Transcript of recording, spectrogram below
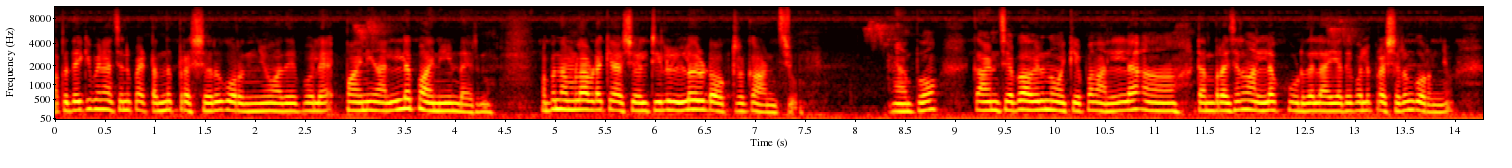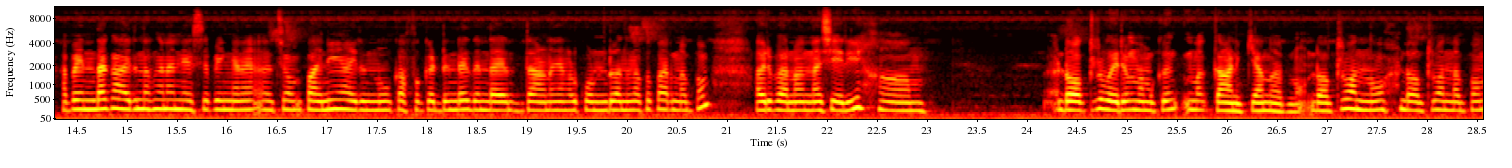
അപ്പോഴത്തേക്ക് പിന്നെ അച്ഛന് പെട്ടെന്ന് പ്രഷർ കുറഞ്ഞു അതേപോലെ പനി നല്ല പനി ഉണ്ടായിരുന്നു അപ്പോൾ നമ്മൾ അവിടെ കാഷ്വാലിറ്റിയിലുള്ള ഒരു ഡോക്ടറെ കാണിച്ചു. അപ്പോൾ കാണിച്ചപ്പോൾ അവർ നോക്കിയപ്പോൾ നല്ല ടെമ്പറേച്ചർ നല്ല കൂടുതലായി അതേപോലെ പ്രഷറും കുറഞ്ഞു. അപ്പോൾ എന്താ കാര്യം എന്നൊക്കെ ഇങ്ങനെ അന്വേഷിച്ചപ്പോൾ ഇങ്ങനെ പനിയായിരുന്നു കഫക്കെട്ടിന്റെ ഇതുണ്ടായതാണ് ഞങ്ങൾ കൊണ്ടുവന്നതെന്നൊക്കെ പറഞ്ഞപ്പം അവർ പറഞ്ഞു എന്നാൽ ശരി ഡോക്ടർ വരും നമുക്ക് കാണിക്കാമെന്ന് പറഞ്ഞു. ഡോക്ടർ വന്നു ഡോക്ടർ വന്നപ്പം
